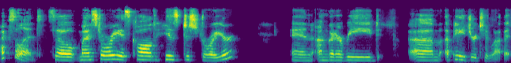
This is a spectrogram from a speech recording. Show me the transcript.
Excellent. So my story is called His Destroyer, and I'm going to read um, a page or two of it.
